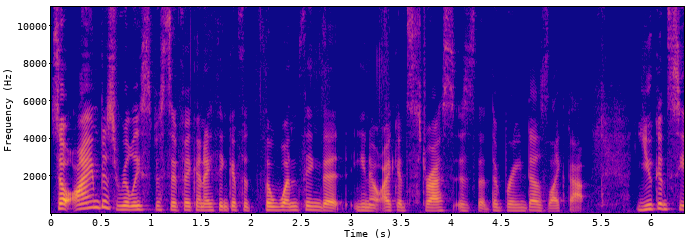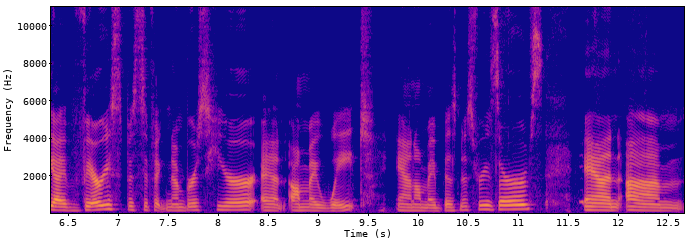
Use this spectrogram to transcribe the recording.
So I'm just really specific, and I think if it's the one thing that you know I could stress is that the brain does like that. You can see I have very specific numbers here, and on my weight and on my business reserves, and um,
